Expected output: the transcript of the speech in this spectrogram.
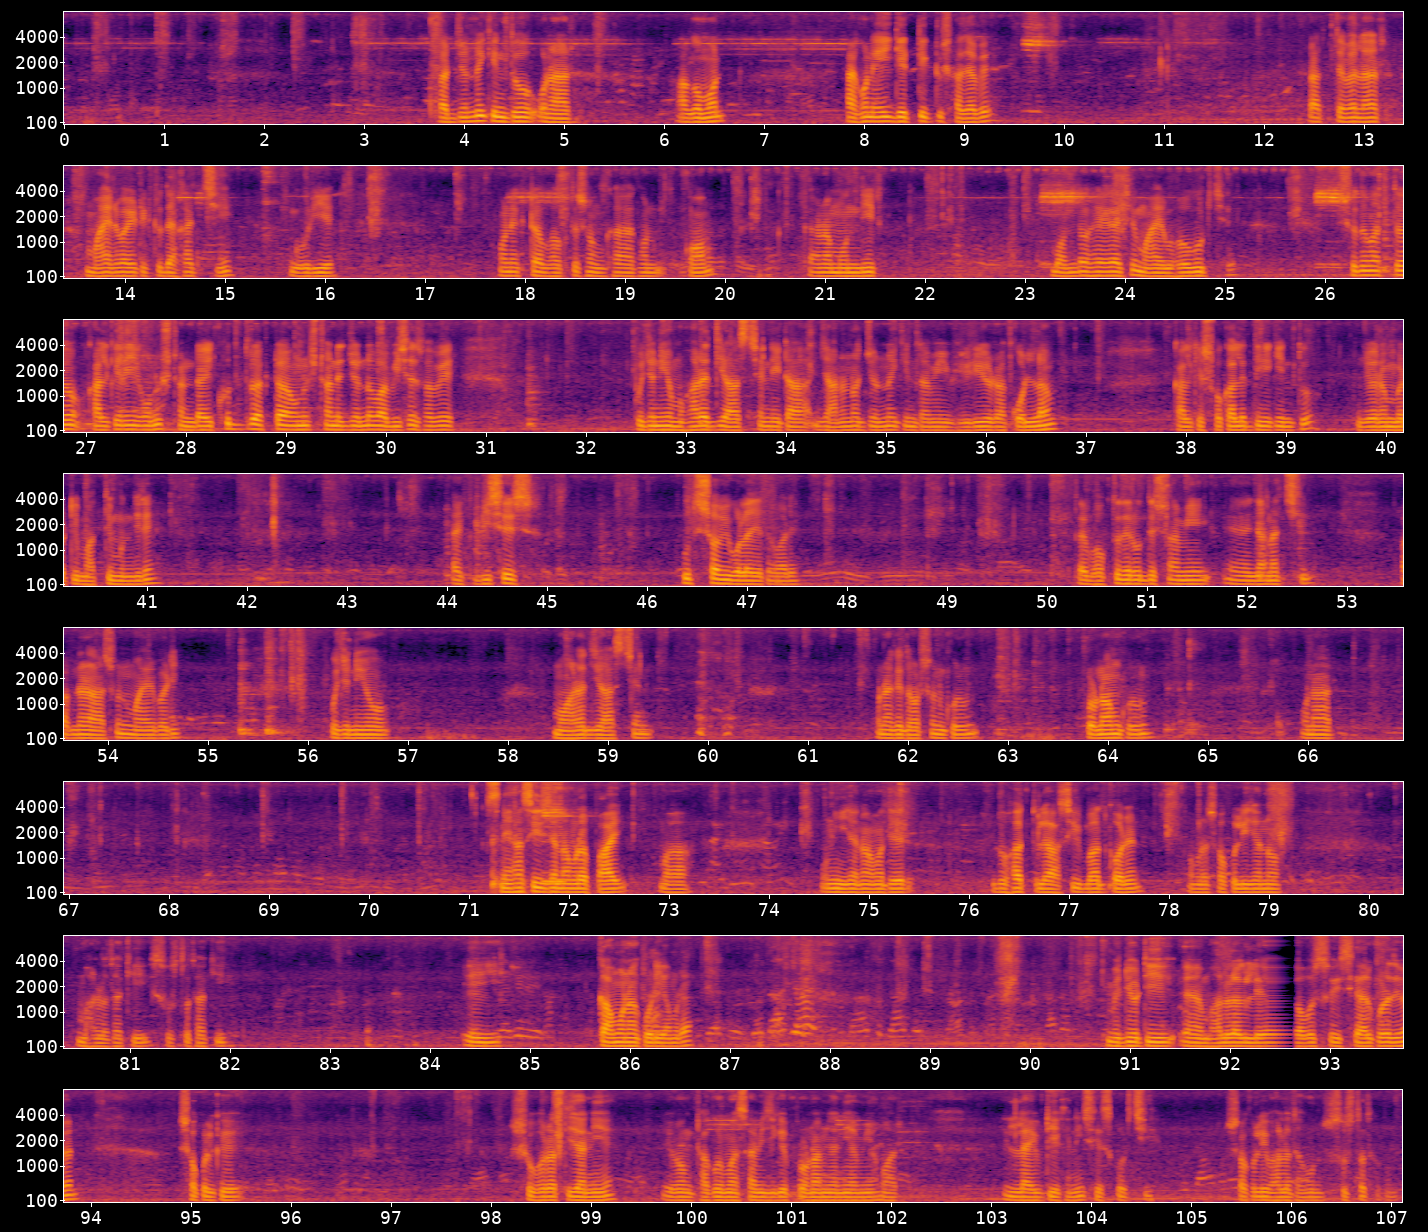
তার জন্যই কিন্তু ওনার আগমন। এখন এই গেটটি একটু সাজাবে। রাত্রেবেলার মায়ের বাড়িটা একটু দেখাচ্ছি, ঘুরিয়ে। অনেকটা ভক্ত সংখ্যা এখন কম, কেননা মন্দির বন্ধ হয়ে গেছে, মায়ের ভোগ উঠছে। শুধুমাত্র কালকের এই অনুষ্ঠানটা এই ক্ষুদ্র একটা অনুষ্ঠানের জন্য বা বিশেষভাবে পূজনীয় মহারাজজি আসছেন এটা জানানোর জন্যই কিন্তু আমি ভিডিওটা করলাম। কালকে সকালের দিকে কিন্তু জয়রামবাটি মাতৃ মন্দিরে এক বিশেষ উৎসবই বলা যেতে পারে। তাই ভক্তদের উদ্দেশ্যে আমি জানাচ্ছি। আপনারা আসুন মায়ের বাড়ি। পূজনীয় মহারাজ যে আসছেন, ওনাকে দর্শন করুন, প্রণাম করুন। ওনার স্নেহাশিস যেন আমরা পাই বা উনি যেন আমাদের দুহাত তুলে আশীর্বাদ করেন। আমরা সকলেই যেন ভালো থাকি, সুস্থ থাকি। এই কামনা করি আমরা। ভিডিওটি ভালো লাগলে অবশ্যই শেয়ার করে দেবেন। সকলকে শুভরাত্রি জানিয়ে এবং ঠাকুরমা স্বামীজিকে প্রণাম জানিয়ে আমি আমার লাইভটি এখানেই শেষ করছি। সকলেই ভালো থাকুন, সুস্থ থাকুন।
